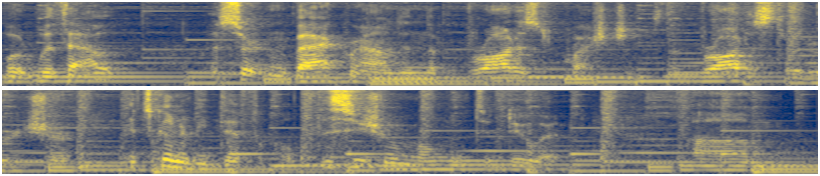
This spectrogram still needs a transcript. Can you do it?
but without a certain background in the broadest questions, the broadest literature, it's going to be difficult. This is your moment to do it. Um,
